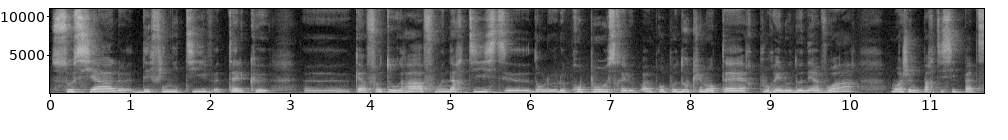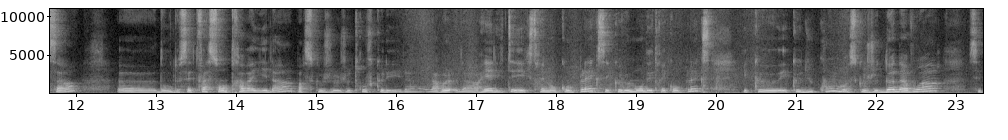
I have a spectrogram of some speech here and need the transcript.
sociale définitive telle que euh, qu'un photographe ou un artiste euh, dont le, propos serait un propos documentaire pourrait nous donner à voir. Moi, je ne participe pas de ça. euh, donc de cette façon de travailler là, parce que je, trouve que la, réalité est extrêmement complexe et que le monde est très complexe, et que, et que du coup, moi, ce que je donne à voir, c'est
